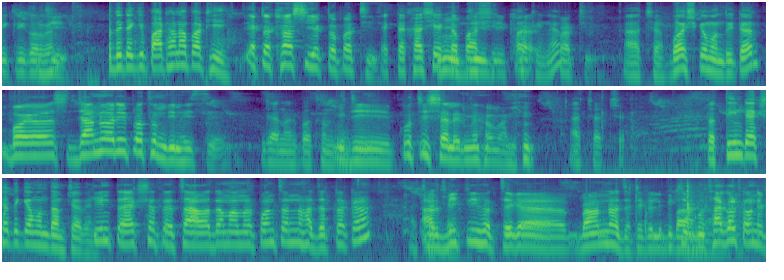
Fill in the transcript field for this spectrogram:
বিক্রি করবেন। দুইটা কি পাঠানা পাঠি? একটা খাসি একটা পাঠি। একটা খাসি একটা পাঠি। পাঠি না? পাঠি। আচ্ছা বয়স কেমন দুইটার? বয়স জানুয়ারির প্রথম দিন হয়েছে জানুয়ারি প্রথম দিন। জি পঁচিশ সালের মেহমান। আচ্ছা আচ্ছা। তো তিনটা একসাথে কেমন দাম চাবেন? তিনটা একসাথে চাওয়া দাম আমার পঞ্চান্ন হাজার টাকা। আর আচ্ছা। বিক্রি হচ্ছে বাউন্ন হাজার টাকা বিক্রি। ছাগলটা অনেক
